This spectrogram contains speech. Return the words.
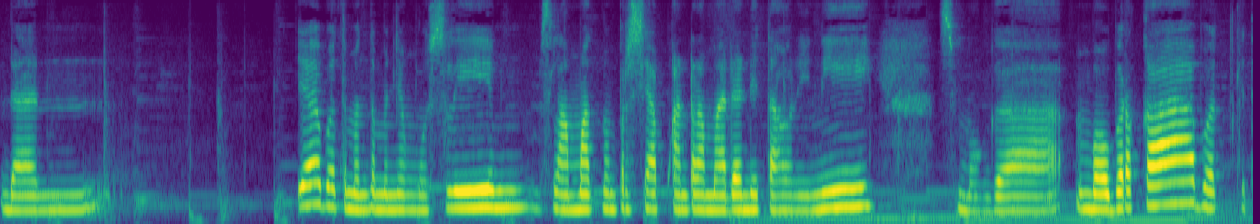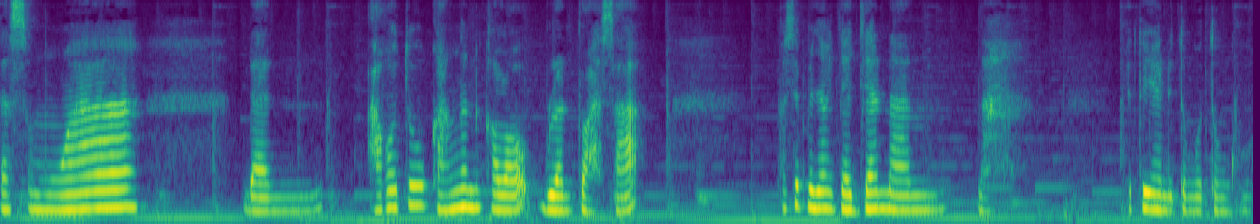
Dan ya buat teman-teman yang muslim selamat mempersiapkan Ramadan di tahun ini. Semoga membawa berkah buat kita semua. Dan aku tuh kangen kalau bulan puasa pasti banyak jajanan. Nah itu yang ditunggu-tunggu.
